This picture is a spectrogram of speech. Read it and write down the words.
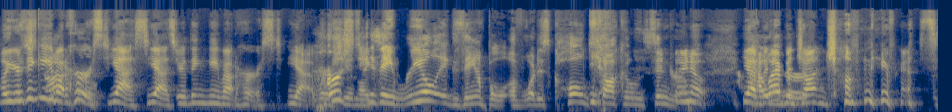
Oh, you're thinking Stockholm. about Hearst. Yes, yes, you're thinking about Hearst. Yeah, Hearst like... is a real example of what is called yeah. Stockholm syndrome. I know. Yeah, However, but, but John John Ramsey.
